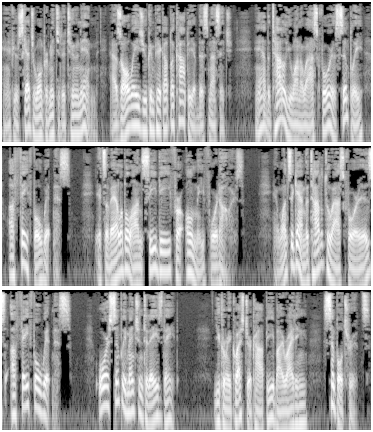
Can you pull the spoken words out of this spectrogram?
And if your schedule won't permit you to tune in, as always, you can pick up a copy of this message. And the title you want to ask for is simply A Faithful Witness. It's available on CD for only $4. And once again, the title to ask for is A Faithful Witness, or simply mention today's date. You can request your copy by writing Simple Truths,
